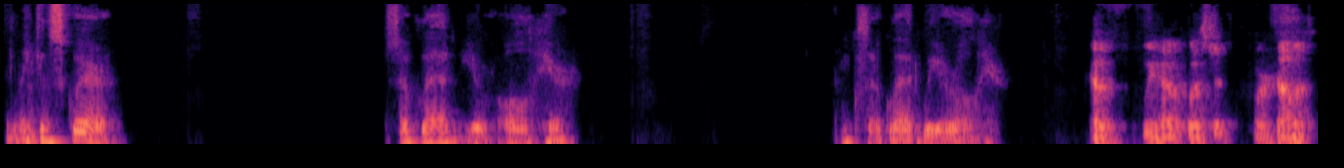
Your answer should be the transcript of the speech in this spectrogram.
in Lincoln Square. So glad you're all here. I'm so glad we are all here. Have we have a question or a comment?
